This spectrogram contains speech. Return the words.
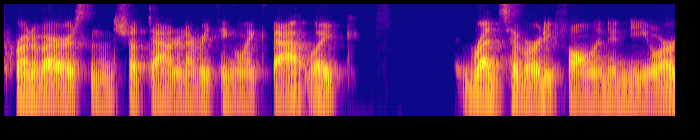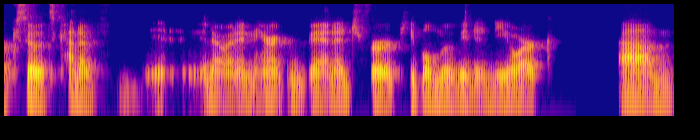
coronavirus and shutdown and everything like that. Like rents have already fallen in New York. So it's kind of, you know, an inherent advantage for people moving to New York. Um,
